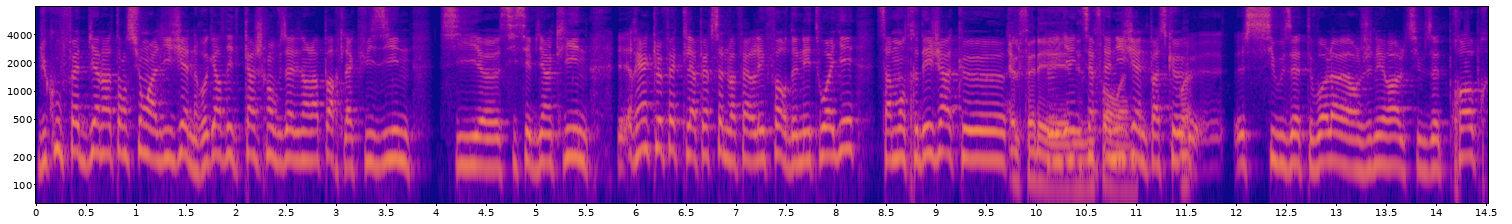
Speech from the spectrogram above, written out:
du coup, faites bien attention à l'hygiène. Regardez de cache quand vous allez dans l'appart, la cuisine, si euh, si c'est bien clean. Rien que le fait que la personne va faire l'effort de nettoyer, ça montre déjà que il y a une certaine hygiène, parce que euh, si vous êtes, voilà, en général, si vous êtes propre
